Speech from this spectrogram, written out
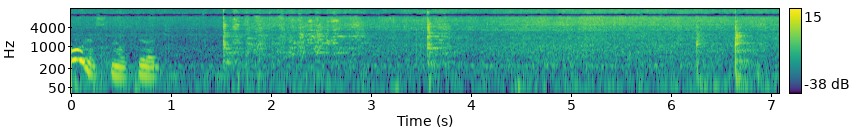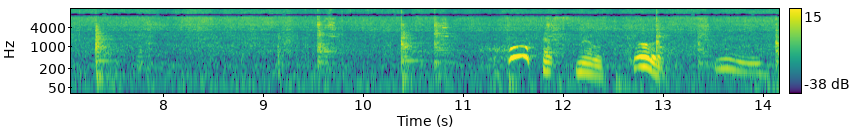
Ooh, that smells good. Whew, that smells good. Hmm.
